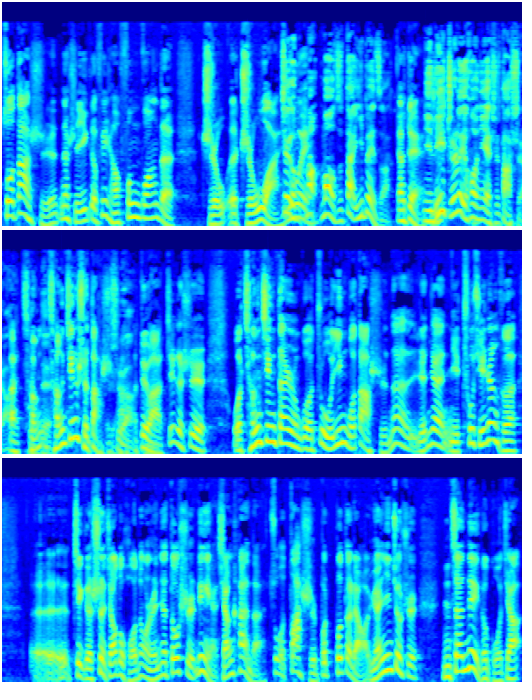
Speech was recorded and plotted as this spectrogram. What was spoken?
做大使那是一个非常风光的职务职务啊。这个帽帽子戴一辈子啊。啊，对。你离职了以后，你也是大使啊。啊曾曾经是大使，是啊，对吧？这个是我曾经担任过驻英国大使，那人家你出席任何。呃，这个社交的活动，人家都是另眼相看的。做大使不不得了，原因就是你在那个国家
